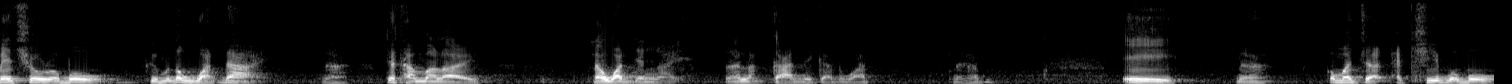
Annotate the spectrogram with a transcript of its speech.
measurable คือมันต้องวัดได้นะจะทำอะไรแล้ววัดยังไงนะหลักการในการวัดนะครับ A นะก็มาจาก achievable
